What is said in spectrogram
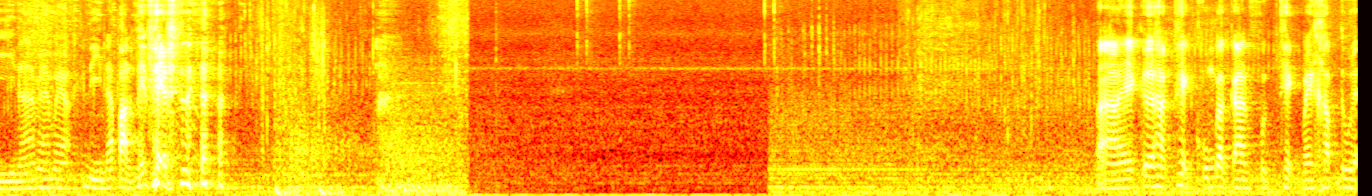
ดีนะแม่ไม่ดีนะปั่นไม่เสร็ จตายเกอร์ฮักเทคคุ้มกับการฝึกเทคไหมครับ ดูห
